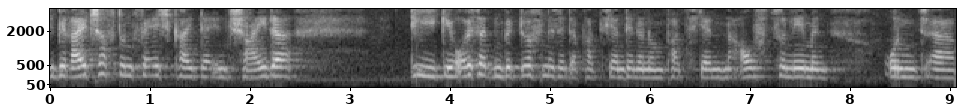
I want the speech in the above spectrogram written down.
die Bereitschaft und Fähigkeit der Entscheider, die geäußerten Bedürfnisse der Patientinnen und Patienten aufzunehmen und äh,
